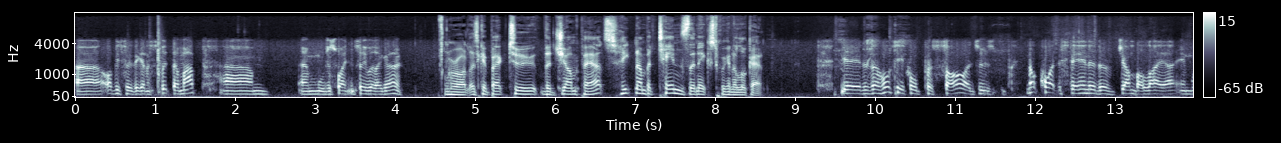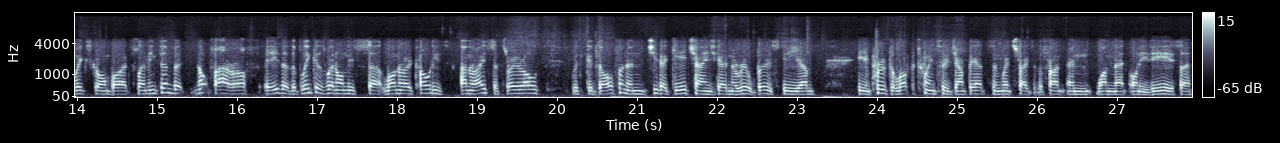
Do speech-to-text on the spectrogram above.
uh, obviously they're going to split them up, um, and we'll just wait and see where they go. All right, let's get back to the jump outs. Heat number 10's the next we're going to look at. Yeah, there's a horse here called Presides, who's not quite the standard of Jambalaya in weeks gone by at Flemington, but not far off either. The blinkers went on this uh, Lonhro Colt. He's unraced, a three-year-old with Godolphin, and gee, that gear change gave him a real boost. He um, he improved a lot between two jump outs and went straight to the front and won that on his ear. So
